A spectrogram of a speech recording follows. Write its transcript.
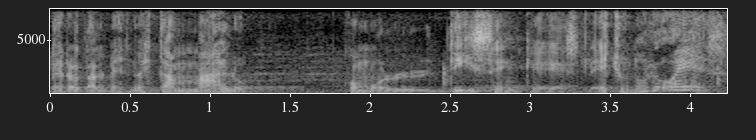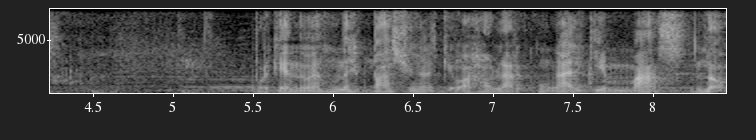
Pero tal vez no es tan malo como dicen que es. De hecho, no lo es. Porque no es un espacio en el que vas a hablar con alguien más. No.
